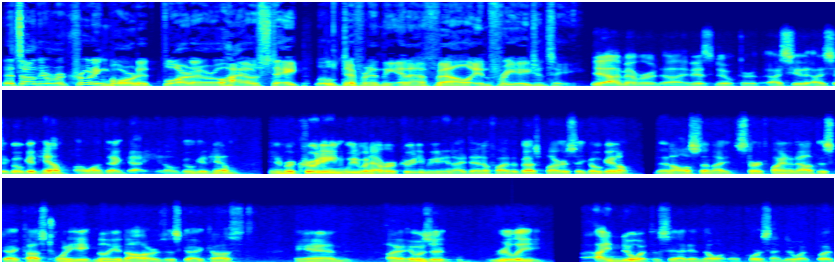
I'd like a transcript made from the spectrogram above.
that's on their recruiting board at Florida or Ohio State. A little different in the NFL in free agency. Yeah, I remember uh, it is new. I see that. I said, go get him. I want that guy. You know, go get him. In recruiting, we would have a recruiting meeting and identify the best players. Say, go get them. Then all of a sudden, I start finding out this guy cost $28 million. This guy cost, and I, it was a really, I knew it. To say I didn't know it, of course I knew it, but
